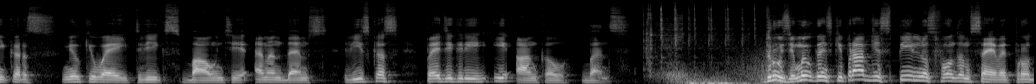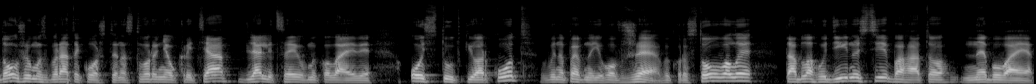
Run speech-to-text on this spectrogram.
Snickers, Milky Way, Twix, Bounty, M&M's, Whiskas, Pedigree і Uncle Ben's. Друзі, ми в Українській правді спільно з фондом Сейвет продовжуємо збирати кошти на створення укриття для ліцею в Миколаєві. Ось тут QR-код. Ви напевно його вже використовували. Та благодійності багато не буває.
